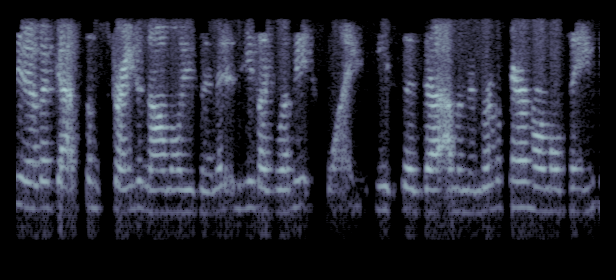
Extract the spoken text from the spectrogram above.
you know, they've got some strange anomalies in it. And he's like, let me explain. He said, uh, I'm a member of a paranormal team,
